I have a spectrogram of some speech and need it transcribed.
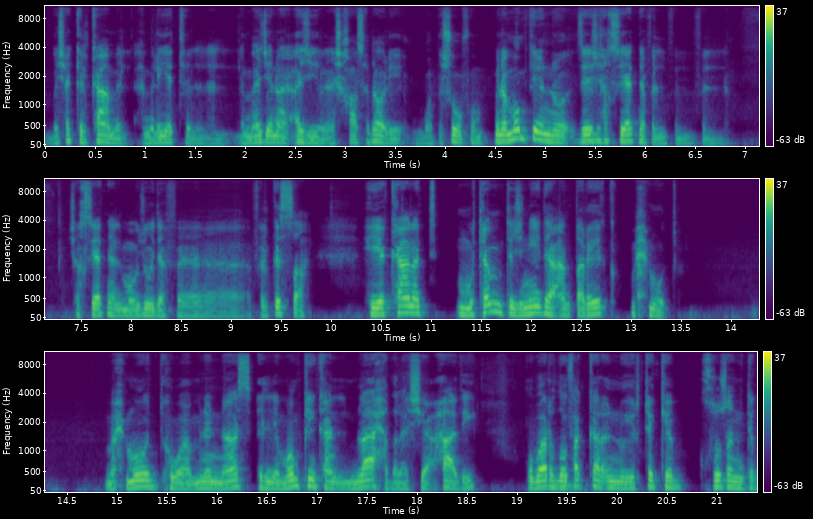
بشكل كامل عملية لما أجي أنا أجي للأشخاص هذول وبشوفهم من الممكن إنه زي شخصيتنا في في, في شخصيتنا الموجودة في في القصة هي كانت متم تجنيدها عن طريق محمود. محمود هو من الناس اللي ممكن كان ملاحظ الأشياء هذه وبرضه فكر إنه يرتكب خصوصا انت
